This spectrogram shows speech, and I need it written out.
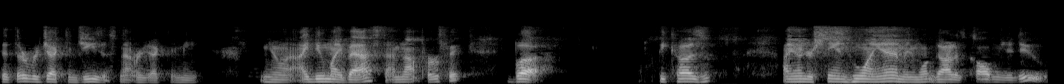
that they're rejecting Jesus, not rejecting me. You know, I do my best. I'm not perfect, but because I understand who I am and what God has called me to do,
